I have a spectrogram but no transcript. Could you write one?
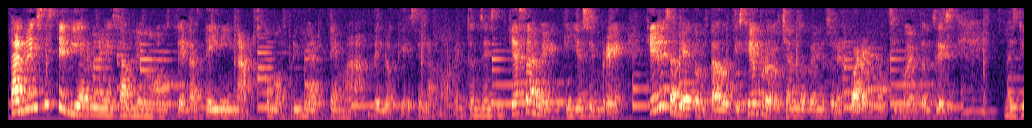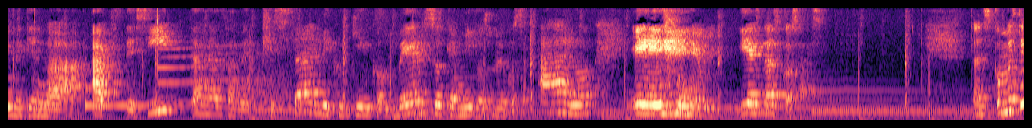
tal vez este viernes hablemos de las dating apps como primer tema de lo que es el amor. Entonces ya saben que yo siempre, ya les había contado que estoy aprovechando Venus en Acuario máximo, entonces me estoy metiendo a apps de citas, a ver qué sale, con quién converso, qué amigos nuevos hago eh, y estas cosas. Entonces, como este,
